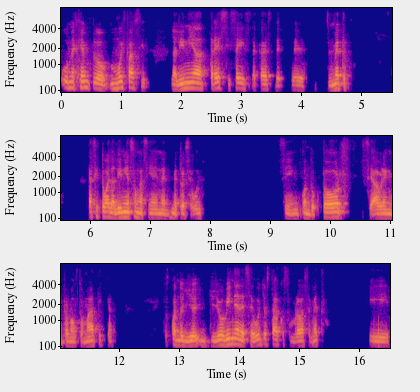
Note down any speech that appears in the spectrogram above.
Un ejemplo muy fácil, la línea 3 y 6 de acá es de, del metro. Casi todas las líneas son así en el metro de Seúl. Sin conductor, se abren en forma automática. Entonces, cuando yo, yo vine de Seúl, yo estaba acostumbrado a ese metro. Y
